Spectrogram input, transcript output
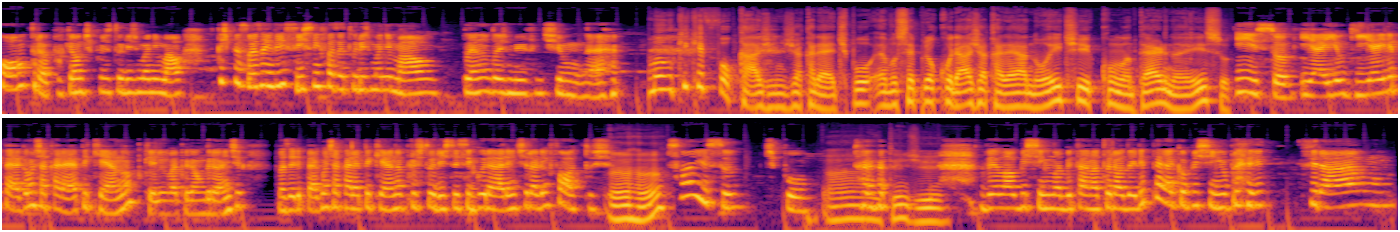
contra, porque é um tipo de turismo animal. Porque as pessoas ainda insistem em fazer turismo animal pleno 2021, né? Mas o que, é focagem de jacaré? Tipo, é você procurar jacaré à noite com lanterna, é isso? Isso. E aí o guia ele pega um jacaré pequeno, porque ele não vai pegar um grande, Mas ele pega um jacaré pequeno para os turistas segurarem e tirarem fotos. Aham. Só isso. Tipo, Ah, entendi. vê lá o bichinho no habitat natural dele, pega o bichinho pra ele virar um,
